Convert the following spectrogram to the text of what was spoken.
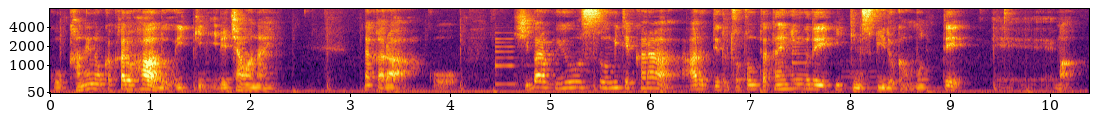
こう金のかかるハードを一気に入れちゃわない。だからこうしばらく様子を見てからある程度整ったタイミングで一気にスピード感を持って、えーまあ、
